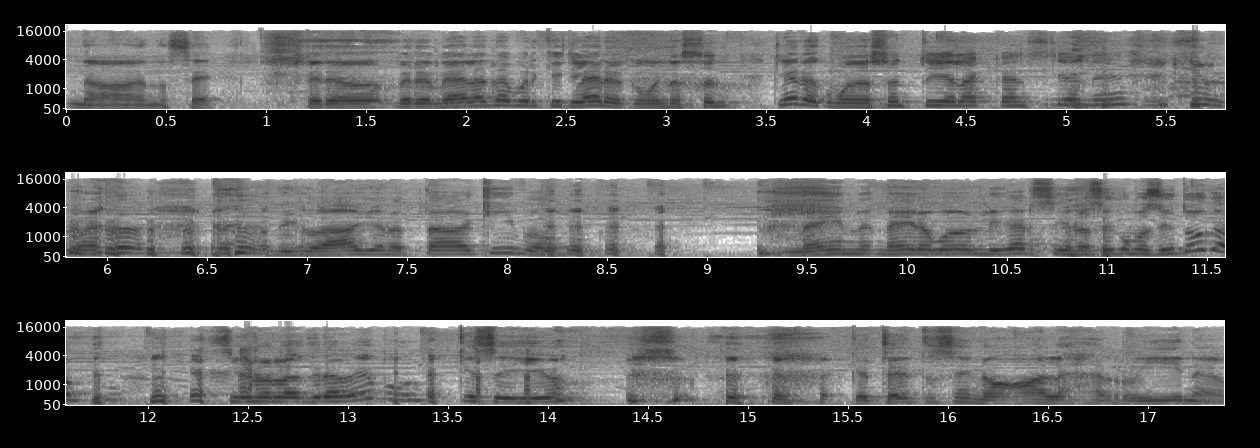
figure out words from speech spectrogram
No, no sé. Pero, pero me da lata porque, claro, como no son. Claro, como no son tuyas las canciones. Bueno, digo, ah, yo no estaba aquí, po. Nadie, nadie lo puede obligar si no sé cómo se tocan, po. Si no las grabé, po, qué sé yo. ¿Cachai? Entonces, no, las arruina.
